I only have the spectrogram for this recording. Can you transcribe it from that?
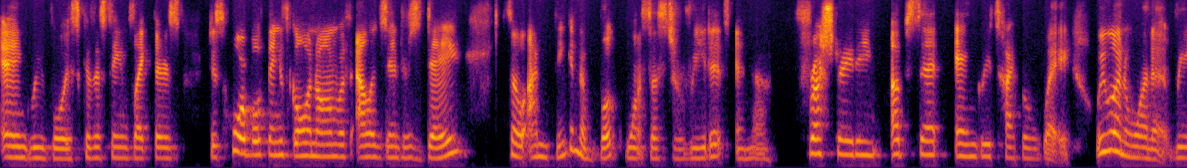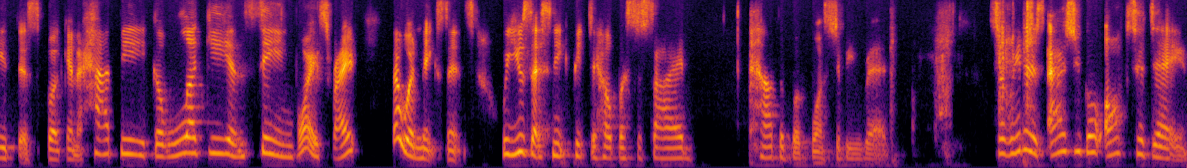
angry voice because it seems like there's just horrible things going on with Alexander's day. So I'm thinking the book wants us to read it in a frustrating, upset, angry type of way. We wouldn't want to read this book in a happy, go lucky, and singing voice, right? That wouldn't make sense. We use that sneak peek to help us decide how the book wants to be read. So readers, as you go off today,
